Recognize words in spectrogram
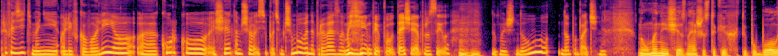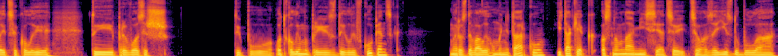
привезіть мені олівкову олію, е, курку, ще там щось, і потім чому ви не привезли мені типу, те, що я просила? Угу. Думаєш, ну, до побачення. Ну, у мене ще, знаєш, із таких типу болей, це коли ти привозиш, типу, от коли ми приїздили в Куп'янськ, ми роздавали гуманітарку, і так як основна місія цього заїзду була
